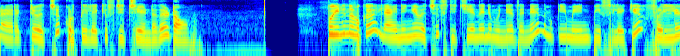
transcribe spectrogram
ഡയറക്റ്റ് വെച്ച് കുർത്തിയിലേക്ക് സ്റ്റിച്ച് ചെയ്യേണ്ടത് കേട്ടോ അപ്പോൾ ഇനി നമുക്ക് ലൈനിങ് വെച്ച് സ്റ്റിച്ച് ചെയ്യുന്നതിന് മുന്നേ തന്നെ നമുക്ക് ഈ മെയിൻ പീസിലേക്ക് ഫ്രില്ല്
